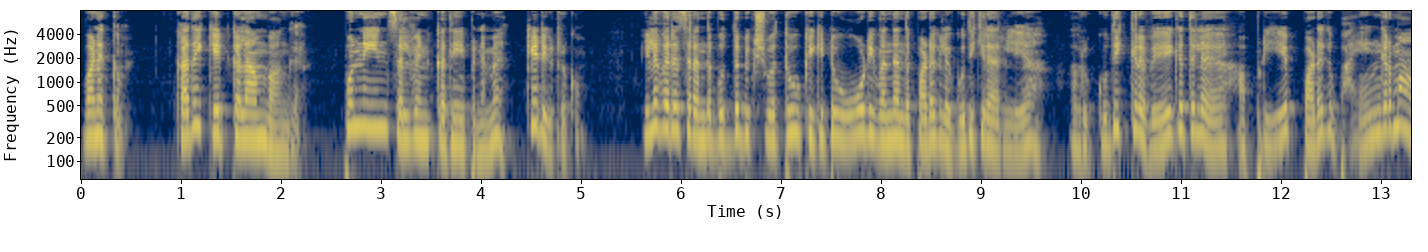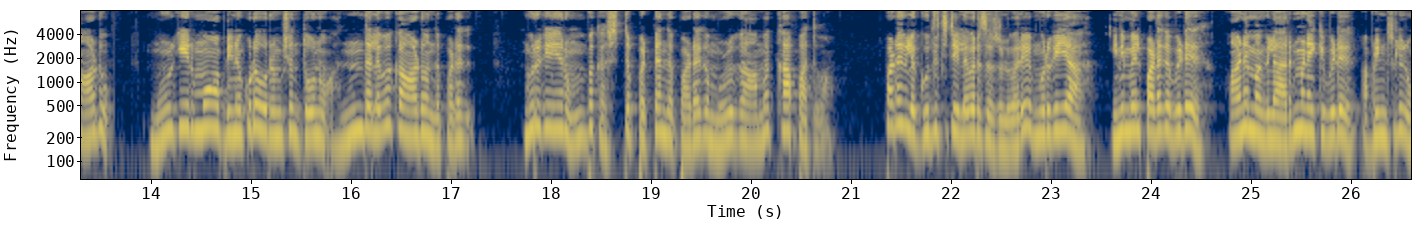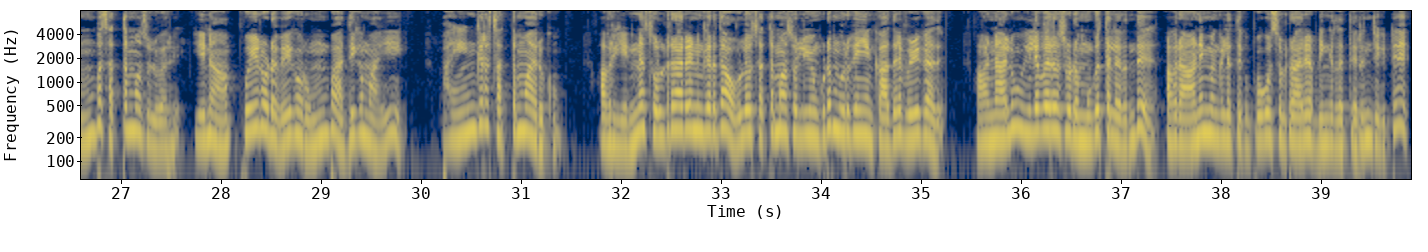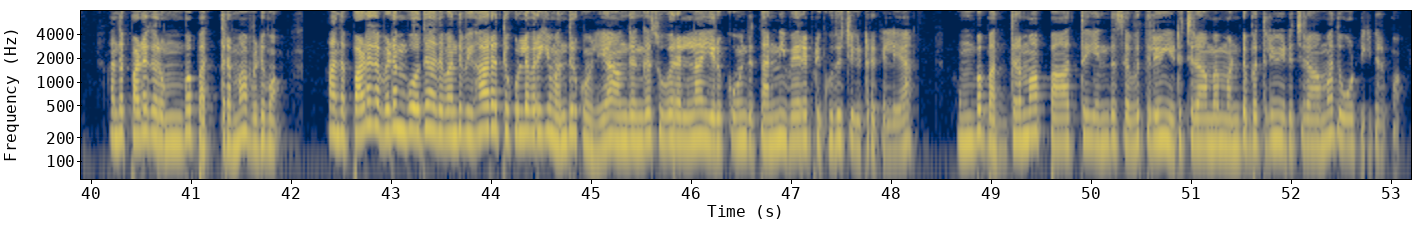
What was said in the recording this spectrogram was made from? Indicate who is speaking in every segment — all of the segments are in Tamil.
Speaker 1: வணக்கம். கதை கேட்கலாம் வாங்க. பொன்னியின் செல்வன் கதையை இப்போ நம்ம கேட்டுக்கிட்டு இருக்கோம். இளவரசர் அந்த புத்த பிக்ஷுவை தூக்கிக்கிட்டு ஓடி வந்து அந்த படகுல குதிக்கிறார் இல்லையா? அவர் குதிக்கிற வேகத்தில் அப்படியே படகு பயங்கரமாக ஆடும். மூழ்கிருமோ அப்படின்னு கூட ஒரு நிமிஷம் தோணும். அந்த அளவுக்கு ஆடும் அந்த படகு. முருகையை ரொம்ப கஷ்டப்பட்டு அந்த படகை முழுகாமல் காப்பாற்றுவான் படகுல குதிச்சுட்டு இளவரசர் சொல்லுவார் முருகையா இனிமேல் படகை விடு. ஆனைமங்கல அரண்மனைக்கு விடு அப்படின்னு சொல்லி ரொம்ப சத்தமாக சொல்லுவார். ஏன்னா புயலோட வேகம் ரொம்ப அதிகமாகி பயங்கர சத்தமாக இருக்கும். அவர் என்ன சொல்கிறாருங்கிறத அவ்வளோ சத்தமாக சொல்லியும் கூட முருகையன் காதில் விழுகாது. ஆனாலும் இளவரசரோட முகத்திலிருந்து அவர் ஆனைமங்கலத்துக்கு போக சொல்கிறாரு அப்படிங்கிறத தெரிஞ்சுக்கிட்டு அந்த படகை ரொம்ப பத்திரமா விடுவான். அந்த படகை விடும்போது அது வந்து விஹாரத்துக்குள்ள வரைக்கும் வந்திருக்கும் இல்லையா? அங்கங்கே சுவரெல்லாம் இருக்கும். இந்த தண்ணி வேற இப்படி குதிச்சுக்கிட்டு இருக்கு இல்லையா? ரொம்ப பத்திரமா பார்த்து எந்த செவுத்துலையும் இடிச்சிடாம மண்டபத்துலேயும் இடிச்சிடாம அதை ஓட்டிக்கிட்டு இருப்பான்.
